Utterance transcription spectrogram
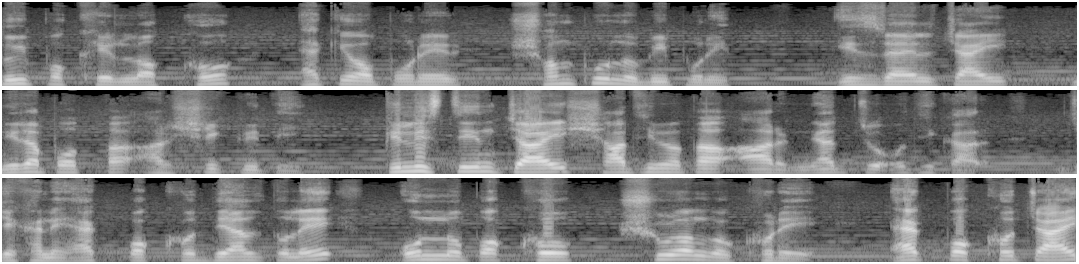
দুই পক্ষের লক্ষ্য একে অপরের সম্পূর্ণ বিপরীত। ইসরায়েল চাই নিরাপত্তা আর স্বীকৃতি। ফিলিস্তিন চাই স্বাধীনতা আর ন্যায্য অধিকার, যেখানে এক পক্ষ দেয়াল তোলে, অন্য পক্ষ সুড়ঙ্গ খোঁড়ে। এক পক্ষ চাই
